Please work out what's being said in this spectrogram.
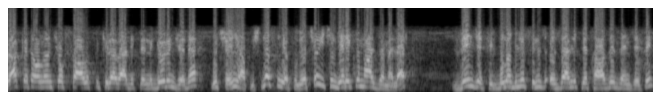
Ve hakikaten onların çok sağlıklı kilo verdiklerini görünce de bu çayı yapmış. Nasıl yapılıyor? Çay için gerekli malzemeler zencefil bulabilirsiniz. Özellikle taze zencefil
